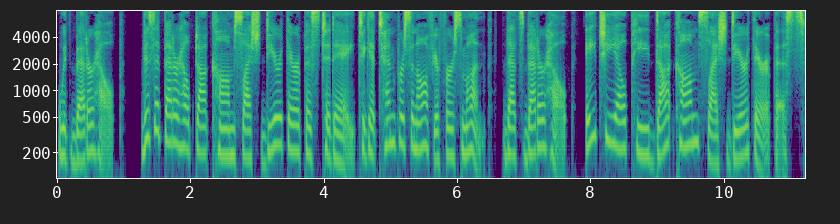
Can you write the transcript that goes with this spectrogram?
with BetterHelp. Visit betterhelp.com slash deartherapist today to get 10% off your first month. That's betterhelp, H-E-L-P dot com slash deartherapists.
